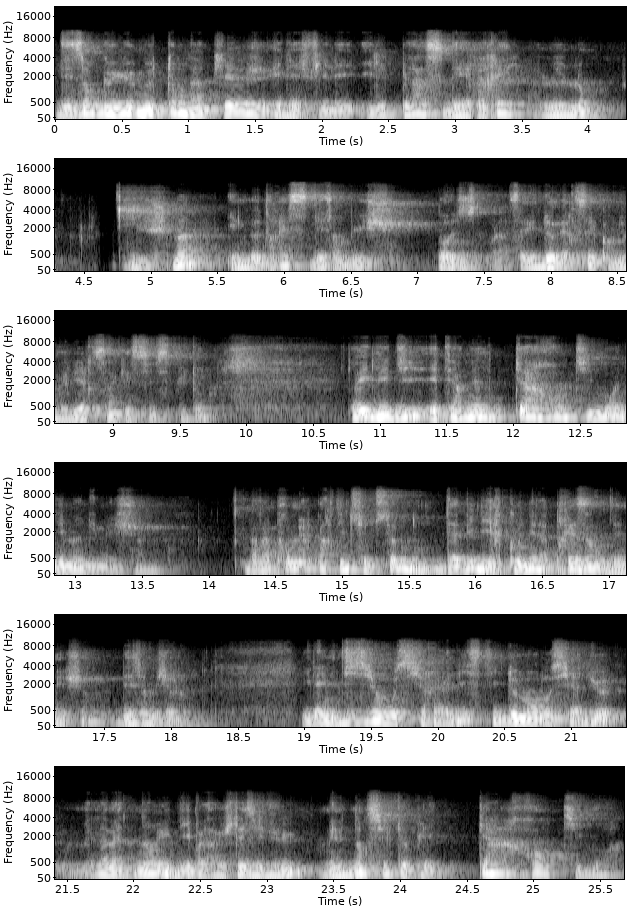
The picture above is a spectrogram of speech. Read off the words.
Des orgueilleux me tendent un piège et des filets. Ils placent des raies le long du chemin. Ils me dressent des embûches. Pause. Voilà, c'est les deux versets qu'on devait lire, 5 et 6 plutôt. Là, il est dit Éternel, garantis-moi des mains du méchant. Dans la première partie de ce psaume, David y reconnaît la présence des méchants, des hommes violents. Il a une vision aussi réaliste, il demande aussi à Dieu là maintenant, il dit, voilà, je les ai vus, mais maintenant, s'il te plaît, garantis-moi.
